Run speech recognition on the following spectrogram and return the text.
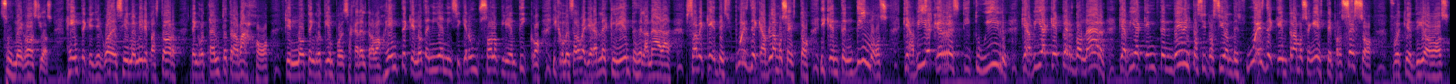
sus negocios. Gente que llegó a decirme, mire pastor, tengo tanto trabajo que no tengo tiempo de sacar el trabajo. Gente que no tenía ni siquiera un solo clientico y comenzaron a llegarle clientes de la nada. ¿Sabe que Después de que hablamos esto y que entendimos que había que restituir, que había que perdonar, que había que entender esta situación, después de que entramos en este proceso, fue que Dios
